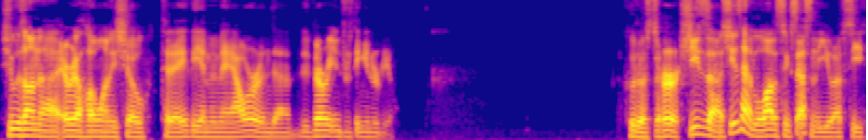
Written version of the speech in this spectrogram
she was on uh, Ariel Helwani's show today, the MMA Hour, and uh, a very interesting interview. Kudos to her. She's uh, she's had a lot of success in the UFC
